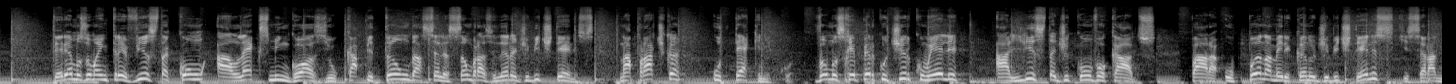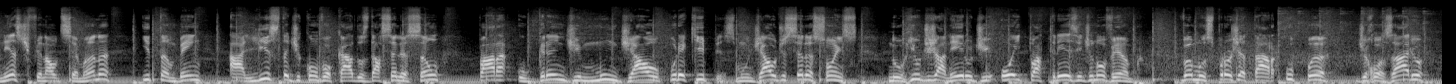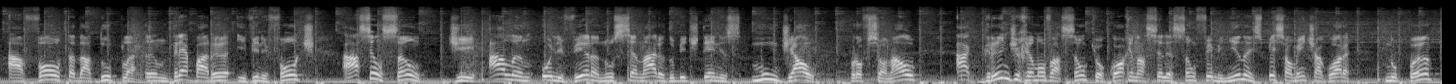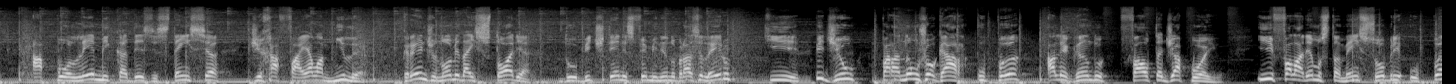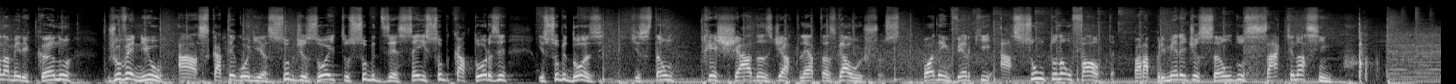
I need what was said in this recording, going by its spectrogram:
Teremos uma entrevista com Alex Mingozzi, o capitão da seleção brasileira de beach tênis. Na prática, o técnico. Vamos repercutir com ele a lista de convocados para o Pan-Americano de Beach Tênis, que será neste final de semana, e também a lista de convocados da seleção para o grande Mundial por equipes, Mundial de Seleções, no Rio de Janeiro, de 8 a 13 de novembro. Vamos projetar o PAN de Rosário, a volta da dupla André Baran e Vini Fonte, a ascensão de Alan Oliveira no cenário do beach tênis mundial profissional, a grande renovação que ocorre na seleção feminina, especialmente agora no PAN, a polêmica desistência de Rafaela Miller, grande nome da história do beach tênis feminino brasileiro, que pediu para não jogar o PAN, alegando falta de apoio. E falaremos também sobre o Pan-Americano Juvenil, as categorias sub-18, sub-16, sub-14 e sub-12, que estão recheadas de atletas gaúchos. Podem ver que assunto não falta para a primeira edição do Saque na 5.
